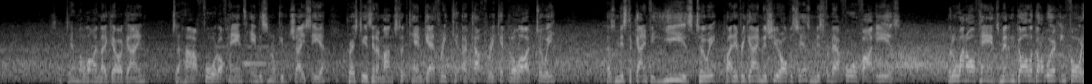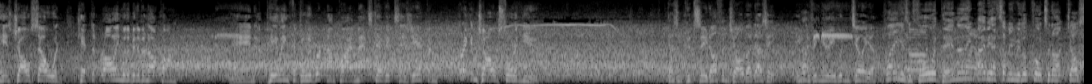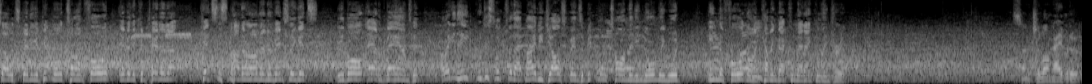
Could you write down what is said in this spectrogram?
So down the line they go again to half forward off hands. Henderson will give chase here. Prestia's in amongst it. Cam Guthrie, uh, Guthrie kept it alive. Tuohy hasn't missed a game for years. Tuohy played every game this year. Obviously hasn't missed for about four or five years. Little one off hands. Menegola got it working forward. Here's Joel Selwood. Kept it rolling with a bit of a knock on. And appealing for deliberate. And umpire Matt Stevic says yep. And I reckon Joel sort of knew. Doesn't concede often, Joel, though, does he? Even if he knew, he wouldn't tell you. Playing as a forward then, I think maybe that's something we look for tonight. Joel Selwood spending a bit more time forward. Ever the competitor gets the smother on and eventually gets the ball out of bounds. But I reckon he will just look for that. Maybe Joel spends a bit more time than he normally would in the forward line coming back from that ankle injury. So Geelong able to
